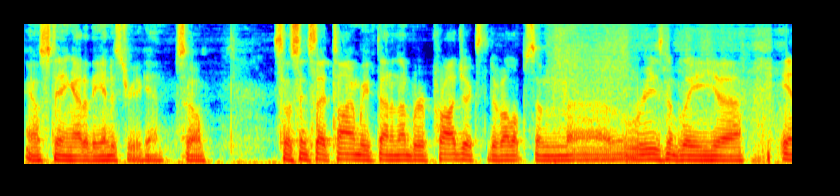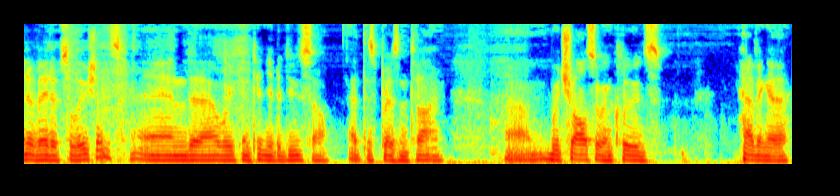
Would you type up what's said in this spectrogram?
you know, staying out of the industry again. So, so since that time, we've done a number of projects to develop some uh, reasonably uh, innovative solutions, and uh, we continue to do so at this present time, um, which also includes having a,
